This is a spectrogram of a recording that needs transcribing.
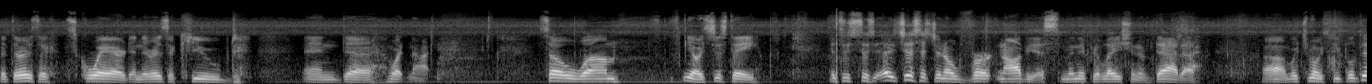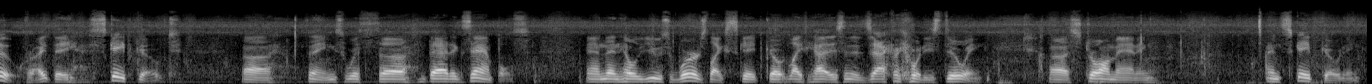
that there is a squared and there is a cubed and uh, whatnot. So, um, you know, it's just a it's just, it's just such an overt and obvious manipulation of data, uh, which most people do, right? They scapegoat uh, things with uh, bad examples. And then he'll use words like scapegoat, like that isn't exactly what he's doing. Uh, straw manning and scapegoating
